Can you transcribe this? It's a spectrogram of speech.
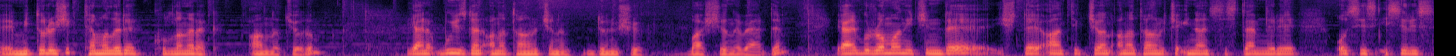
e, mitolojik temaları kullanarak anlatıyorum. Yani bu yüzden ana tanrıçanın dönüşü başlığını verdim. Yani bu roman içinde işte antik çağın ana tanrıça inanç sistemleri, Osis, Isiris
